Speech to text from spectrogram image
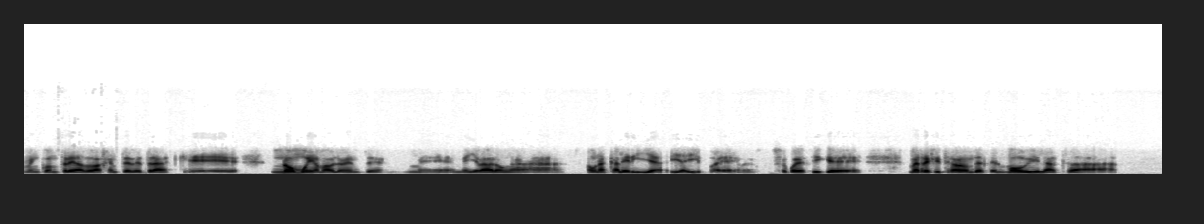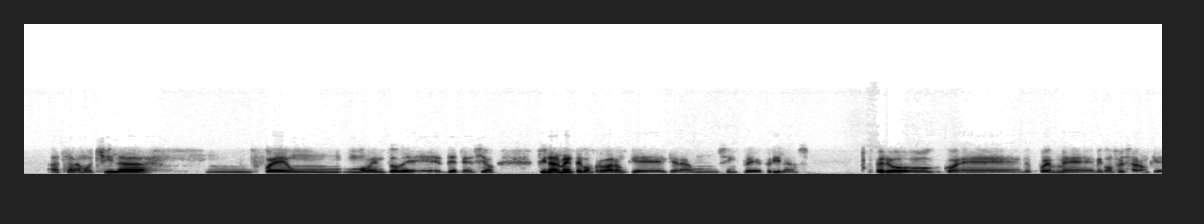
me encontré a dos agentes detrás que no muy amablemente me, llevaron a, a una escalerilla y ahí pues se puede decir que me registraron desde el móvil hasta hasta la mochila mm, fue un, momento de, tensión finalmente comprobaron que, era un simple freelance pero eh, después me, confesaron que,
